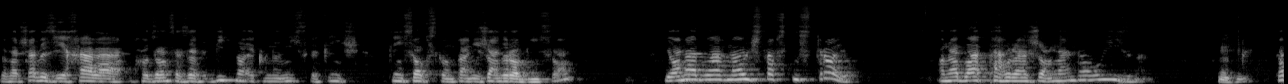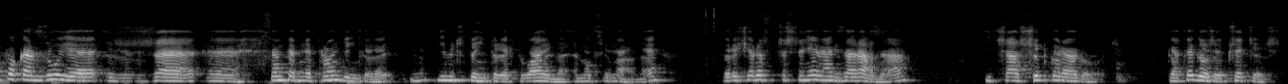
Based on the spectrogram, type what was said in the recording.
do Warszawy zjechała chodząca za wybitną ekonomistkę keynesowską pani Jean Robinson i ona była w maoistowskim stroju. Ona była porażona maoizmem. Mhm. To pokazuje, że e, są pewne prądy, nie wiem czy to intelektualne, emocjonalne, które się rozprzestrzeniają jak zaraza i trzeba szybko reagować. Dlatego, że przecież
